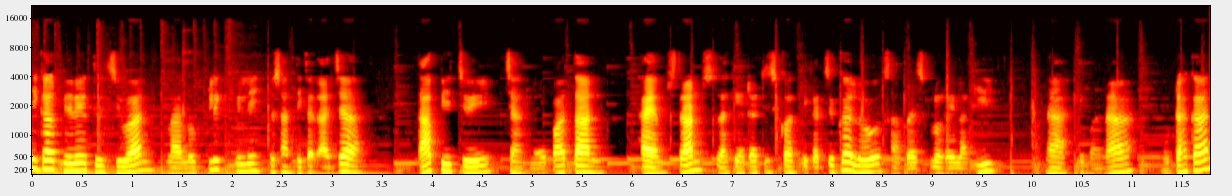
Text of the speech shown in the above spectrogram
tinggal pilih tujuan, lalu klik pilih pesan tiket aja. Tapi cuy, jangan kelewatan. HM Trans lagi ada diskon tiket juga loh, sampai 10 hari lagi. Nah, gimana? Mudah kan?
